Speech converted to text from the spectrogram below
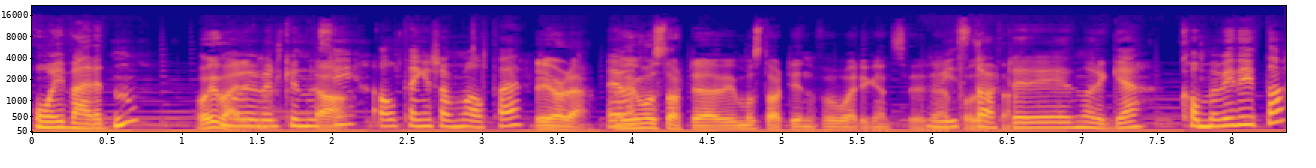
Og i verden? Og i verden. Må vi vel kunne ja. si. Alt henger sammen med alt her. Det gjør det. Ja. Vi, må starte, vi, må starte, innenfor våre grenser. Vi starter i Norge. Kommer vi dit, da?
